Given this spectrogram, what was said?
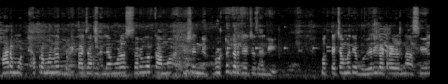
फार मोठ्या प्रमाणात भ्रष्टाचार झाल्यामुळं सर्व कामं अतिशय निकृष्ट दर्जाची झाली. मग त्याच्यामध्ये भुहेरी गटार योजना असेल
